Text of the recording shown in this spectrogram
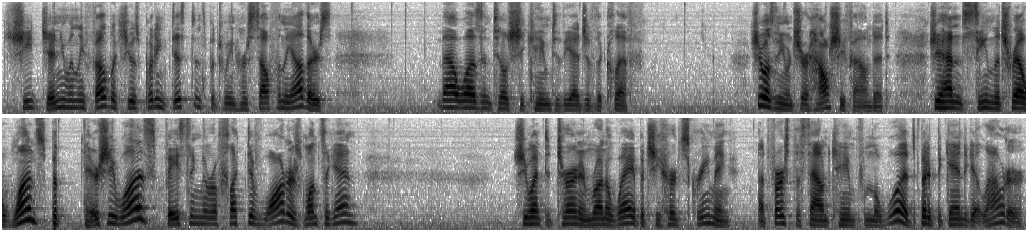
she genuinely felt like she was putting distance between herself and the others. That was until she came to the edge of the cliff. She wasn't even sure how she found it. She hadn't seen the trail once, but there she was, facing the reflective waters once again. She went to turn and run away, but she heard screaming. At first, the sound came from the woods, but it began to get louder,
